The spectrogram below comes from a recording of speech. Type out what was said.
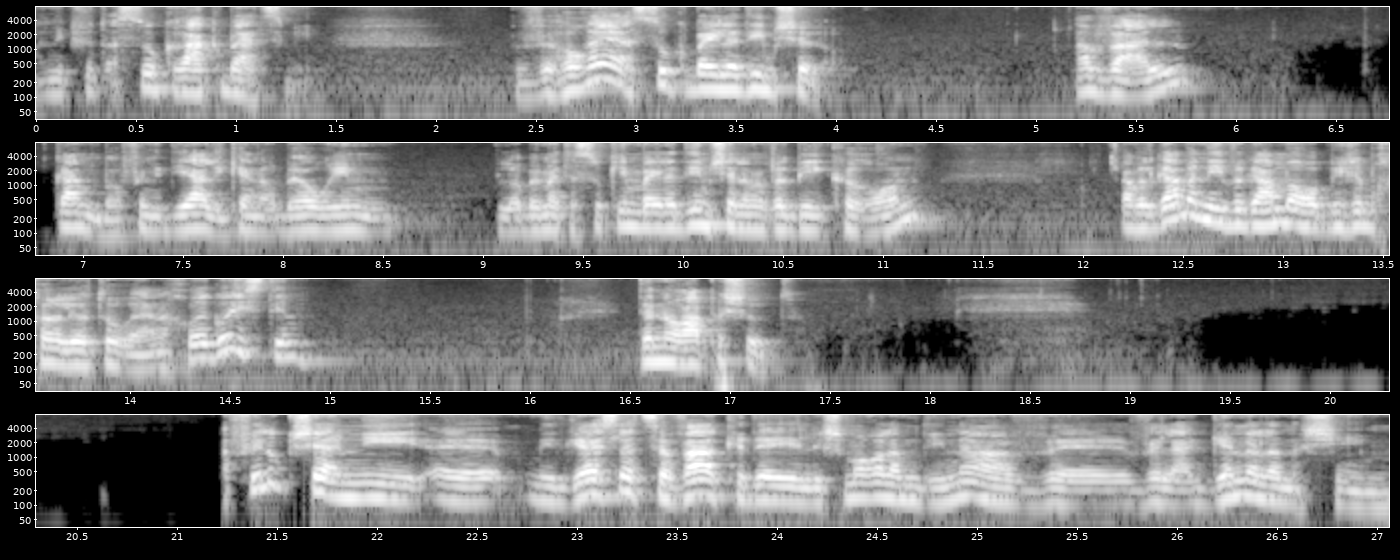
אני פשוט עסוק רק בעצמי. והורה עסוק בילדים שלו. אבל, גם באופן אידיאלי, כן, הרבה הורים לא באמת עסוקים בילדים שלהם, אבל בעיקרון, אבל גם אני וגם מי שבוחר להיות הורה, אנחנו אגואיסטים. זה נורא פשוט. אפילו כשאני uh, מתגייס לצבא כדי לשמור על המדינה ו- ולהגן על אנשים,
